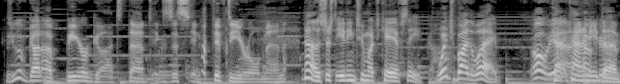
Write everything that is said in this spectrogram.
Because you have got a beer gut that exists in 50 year old men. No, it's just eating too much KFC. Which, by the way, Oh, yeah. kind of need to.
